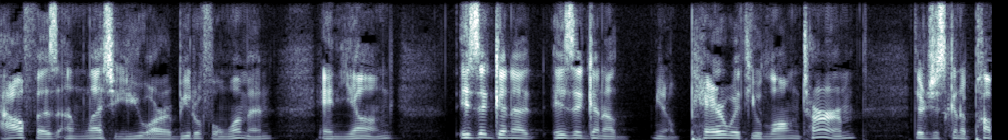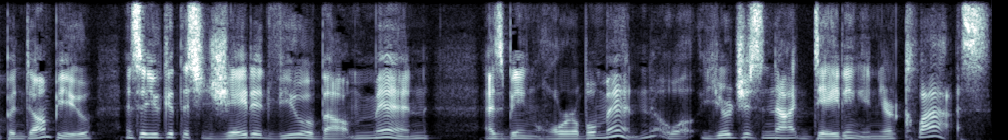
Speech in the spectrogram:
Alphas, unless you are a beautiful woman and young, is it gonna is it gonna you know pair with you long term? They're just gonna pump and dump you, and so you get this jaded view about men as being horrible men. No, well, you're just not dating in your class.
